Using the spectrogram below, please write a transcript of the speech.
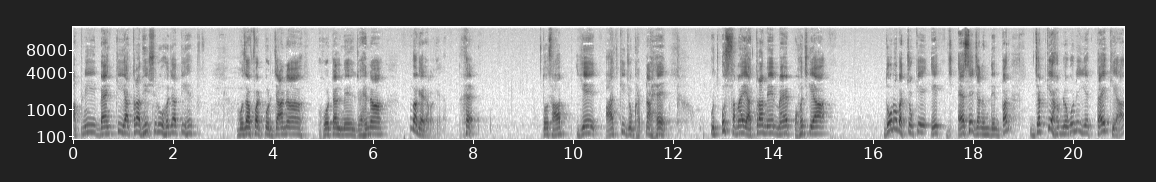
अपनी बैंक की यात्रा भी शुरू हो जाती है। मुजफ्फरपुर जाना, होटल में रहना, वगैरह वगैरह। खैर तो साहब, ये आज की जो घटना है उस समय यात्रा में मैं पहुँच गया। दोनों बच्चों के एक ऐसे जन्मदिन पर, जबकि हम लोगों ने ये तय किया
